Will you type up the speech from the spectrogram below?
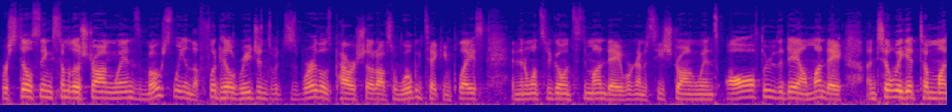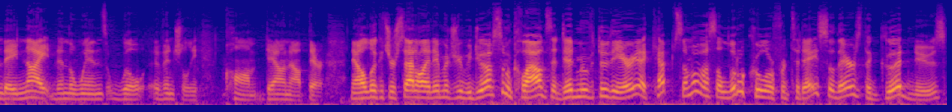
we're still seeing some of those strong winds, mostly in the foothill regions, which is where those power shutoffs will be taking place. And then once we go into Monday, we're going to see strong winds all through the day on Monday until we get to Monday night. Then the winds will eventually calm down out there. Now look at your satellite imagery. We do have some clouds that did move through the area. It kept some of us a little cooler for today. So there's the good news.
